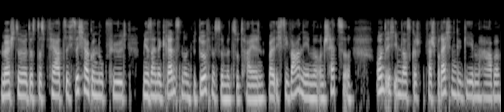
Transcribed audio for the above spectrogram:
Möchte, dass das Pferd sich sicher genug fühlt, mir seine Grenzen und Bedürfnisse mitzuteilen, weil ich sie wahrnehme und schätze und ich ihm das Versprechen gegeben habe,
